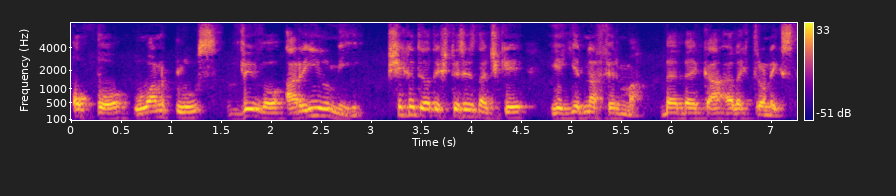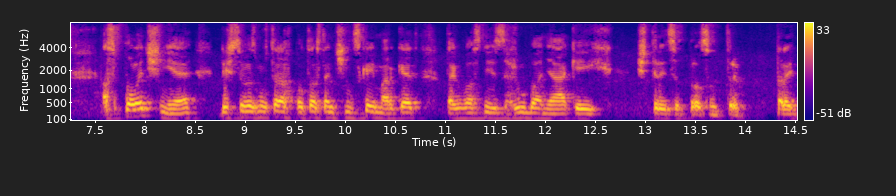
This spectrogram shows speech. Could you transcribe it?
Oppo, OnePlus, Vivo a Realme všechny tyhle ty čtyři značky je jedna firma, BBK Electronics. A společně, když se vezmu teda v potaz ten čínský market, tak vlastně zhruba nějakých 40% trhu. Tady,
